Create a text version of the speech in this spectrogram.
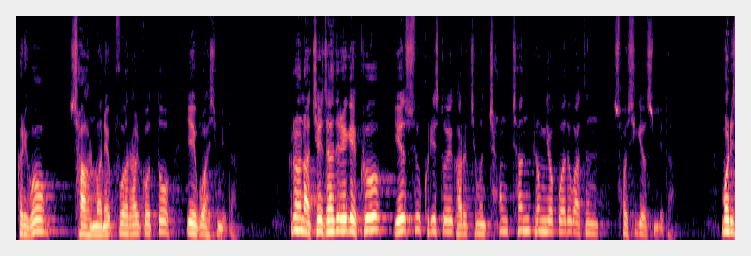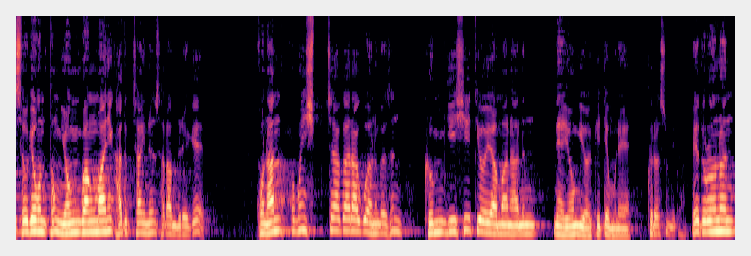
그리고 사흘 만에 부활할 것도 예고하십니다. 그러나 제자들에게 그 예수 그리스도의 가르침은 청천벽력과도 같은 소식이었습니다. 머릿속에 온통 영광만이 가득 차 있는 사람들에게 고난 혹은 십자가라고 하는 것은 금기시 되어야만 하는 내용이었기 때문에 그렇습니다. 베드로는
